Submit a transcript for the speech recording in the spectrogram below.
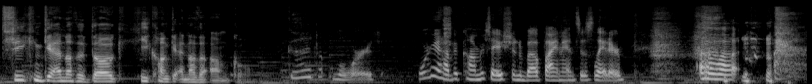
She can get another dog. He can't get another uncle. Good lord. We're gonna have a conversation about finances later. Uh,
